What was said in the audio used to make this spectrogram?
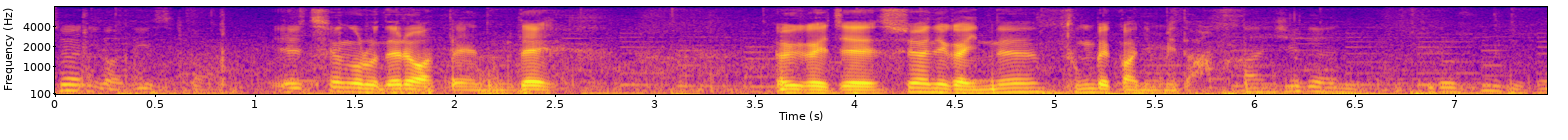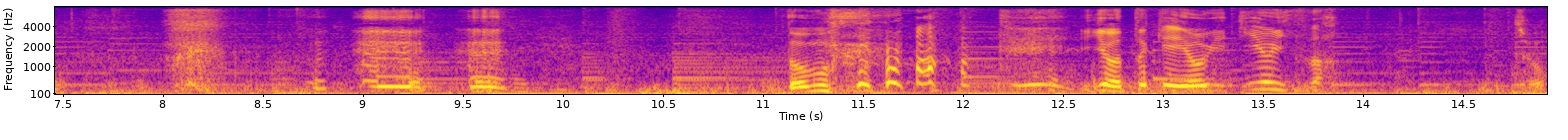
수현이가 어디 있을까? 1층으로 내려왔다 했는데 여기가 이제 수연이가 있는 동백관입니다. 간식은 뒤로 숨기고. 너무 이게 어떻게 여기 끼어 있어? 좀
